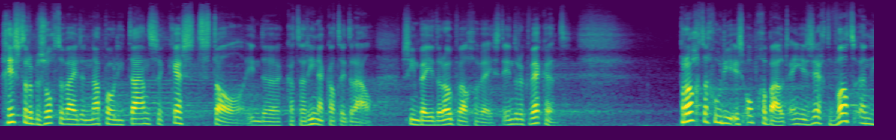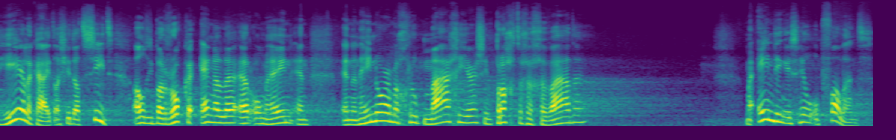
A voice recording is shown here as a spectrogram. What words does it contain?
Gisteren bezochten wij de Napolitaanse kerststal in de Catharina-kathedraal. Misschien ben je er ook wel geweest. Indrukwekkend. Prachtig hoe die is opgebouwd. En je zegt, wat een heerlijkheid als je dat ziet. Al die barokke engelen eromheen en, en een enorme groep magiërs in prachtige gewaden. Maar één ding is heel opvallend.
